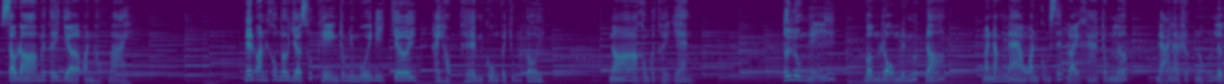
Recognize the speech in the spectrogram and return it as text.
Sau đó mới tới giờ oanh học bài. Nên oanh không bao giờ xuất hiện trong những buổi đi chơi hay học thêm cùng với chúng tôi. Nó không có thời gian. Tôi luôn nghĩ bận rộn đến mức đó mà năm nào anh cũng xếp loại khá trong lớp đã là rất nỗ lực.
